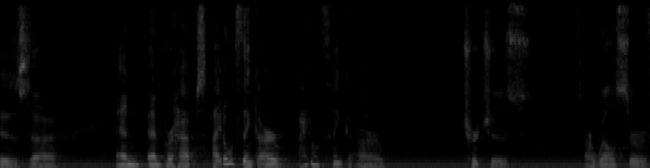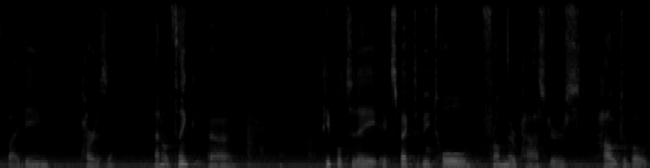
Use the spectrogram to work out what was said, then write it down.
is, uh, and and perhaps I don't think our I don't think our churches are well served by being partisan. I don't think uh, people today expect to be told from their pastors how to vote.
